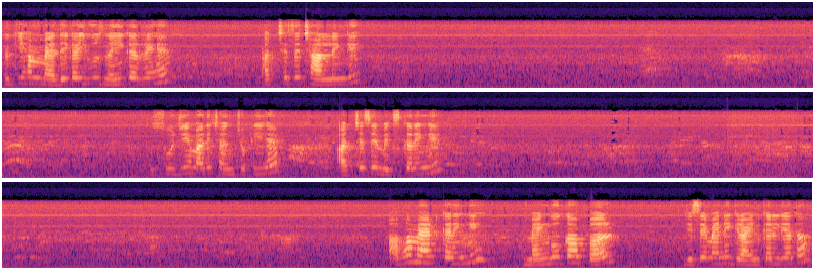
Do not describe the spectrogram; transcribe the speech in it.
क्योंकि हम मैदे का यूज़ नहीं कर रहे हैं। अच्छे से छान लेंगे। तो सूजी हमारी छन चुकी है। अच्छे से मिक्स करेंगे। अब हम ऐड करेंगे मैंगो का पल्प जिसे मैंने ग्राइंड कर लिया था।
